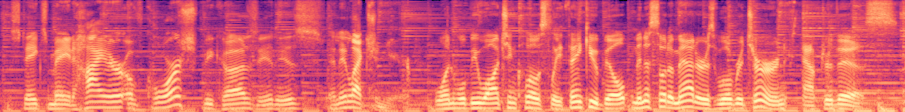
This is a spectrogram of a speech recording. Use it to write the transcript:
The stakes made higher, of course, because it is an election year. One will be watching closely. Thank you, Bill. Minnesota Matters will return after this.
